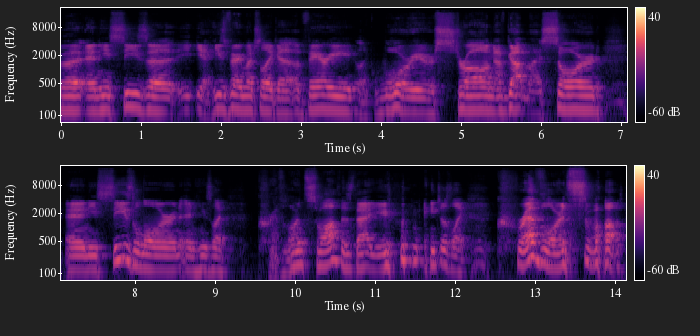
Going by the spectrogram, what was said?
uh, and he sees uh yeah he's very much like a, a very like warrior strong i've got my sword and he sees lorne and he's like Krevlornswath, is that you? And Angel's like, Krevlornswath.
